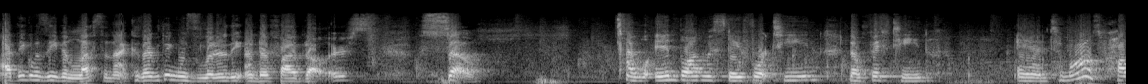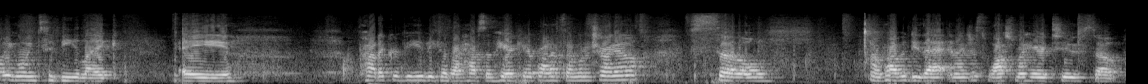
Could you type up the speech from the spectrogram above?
I think it was even less than that because everything was literally under $5 so I will end Vlogmas day 14 no 15 and tomorrow's probably going to be like a product review because I have some hair care products I want to try out. So I'll probably do that and I just washed my hair too so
